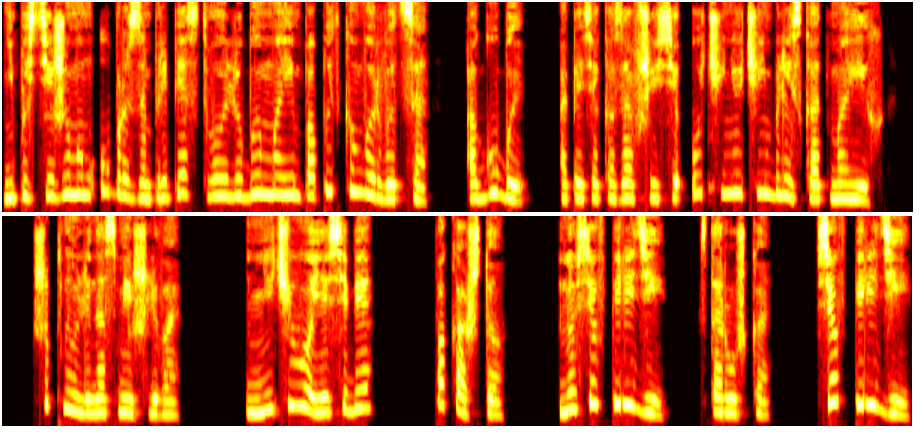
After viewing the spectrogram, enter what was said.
непостижимым образом препятствуя любым моим попыткам вырваться, а губы, опять оказавшиеся очень-очень близко от моих, шепнули насмешливо. «Ничего я себе. Пока что. Но все впереди, старушка. Все впереди».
